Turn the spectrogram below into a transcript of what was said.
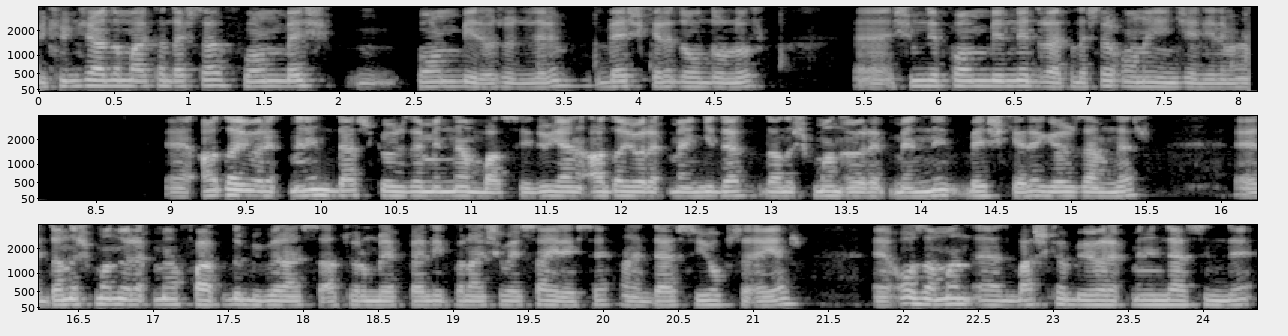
Üçüncü adım arkadaşlar form 5, form 1 özür dilerim. 5 kere doldurulur. Ee, şimdi form 1 nedir arkadaşlar onu inceleyelim. Ee, aday öğretmenin ders gözleminden bahsediyor. Yani aday öğretmen gider danışman öğretmenini 5 kere gözlemler. Ee, danışman öğretmen farklı bir branşsa atıyorum rehberlik branşı vesaire ise hani dersi yoksa eğer e, o zaman e, başka bir öğretmenin dersinde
